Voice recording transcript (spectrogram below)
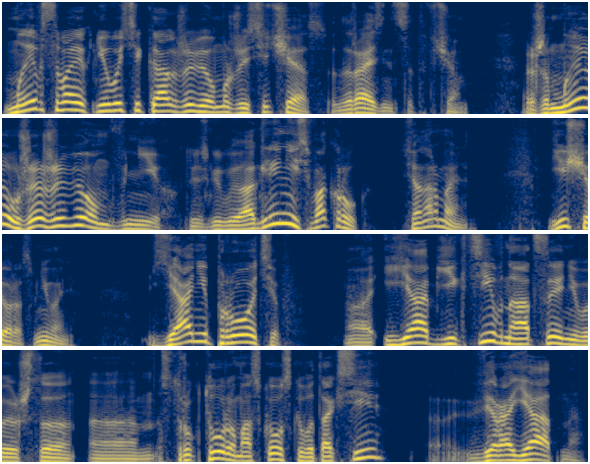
мы в своих невосяках живем уже сейчас. Разница-то в чем? Мы уже живем в них. То есть, как бы, оглянись вокруг, все нормально. Еще раз, внимание. Я не против а, и я объективно оцениваю, что э, структура московского такси, э, вероятно,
